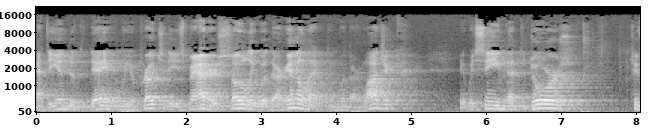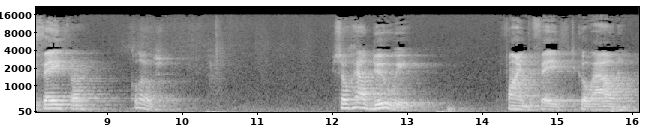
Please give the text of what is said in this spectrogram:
At the end of the day, when we approach these matters solely with our intellect and with our logic, it would seem that the doors to faith are closed. So, how do we find the faith to go out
